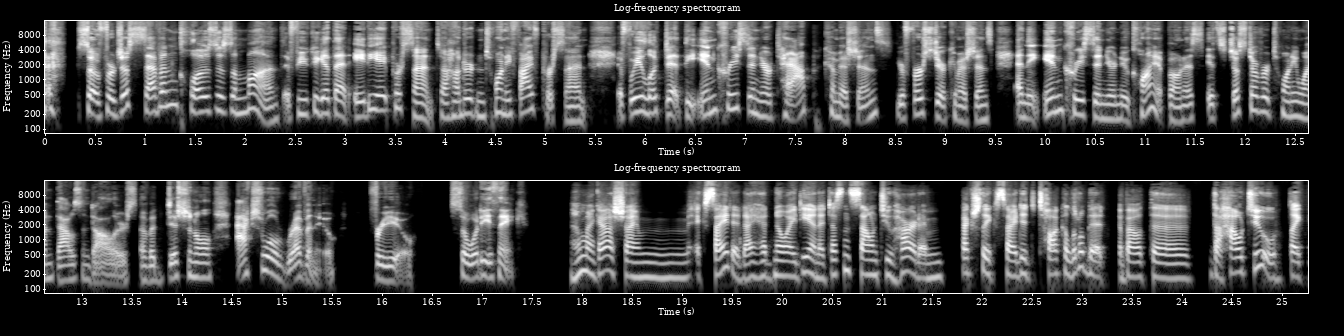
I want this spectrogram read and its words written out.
so for just seven closes a month, if you could get that 88% to 125%, if we looked at the increase in your TAP commissions, your first year commissions, and the increase in your new client bonus, it's just over $21,000 of additional actual revenue for you. So what do you think? Oh my gosh, I'm excited. I had no idea and it doesn't sound too hard. I'm actually excited to talk a little bit about the the how to. Like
